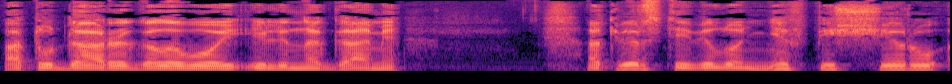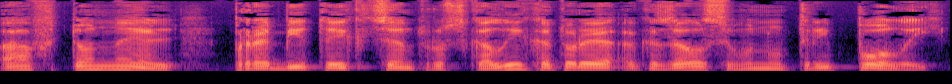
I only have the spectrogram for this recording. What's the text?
от удара головой или ногами. Отверстие вело не в пещеру, а в тоннель, пробитый к центру скалы, которая оказалась внутри полой.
